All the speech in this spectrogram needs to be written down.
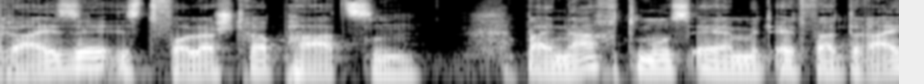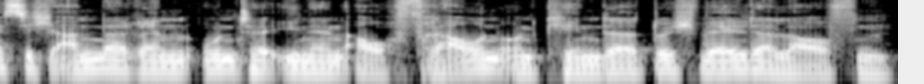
Reise ist voller Strapazen. Bei Nacht muss er mit etwa 30 anderen, unter ihnen auch Frauen und Kinder, durch Wälder laufen.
